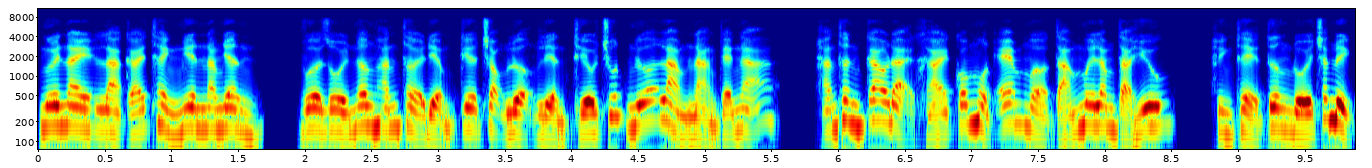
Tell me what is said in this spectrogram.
Người này là cái thành niên nam nhân, vừa rồi nâng hắn thời điểm kia trọng lượng liền thiếu chút nữa làm nàng té ngã, hắn thân cao đại khái có một M85 tả hưu, hình thể tương đối chắc địch,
